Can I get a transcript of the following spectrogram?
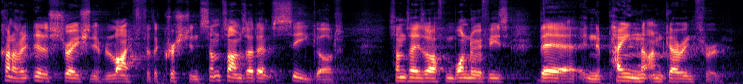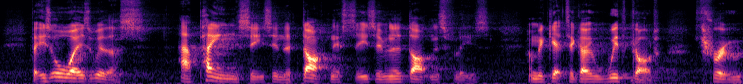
kind of an illustration of life for the Christian. Sometimes I don't see God. Sometimes I often wonder if He's there in the pain that I'm going through. But He's always with us. Our pain sees Him, the darkness sees Him, and the darkness flees. And we get to go with God through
